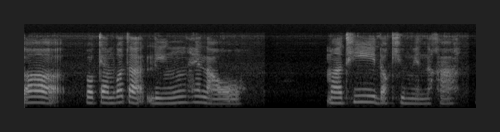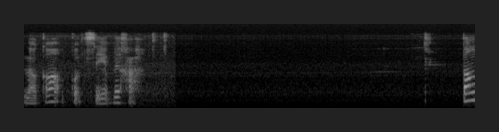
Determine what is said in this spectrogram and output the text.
ก็โปรแกรมก็จะลิงก์ให้เรามาที่ document นะคะ แล้วก็กด save เลยค่ะ ต้อง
